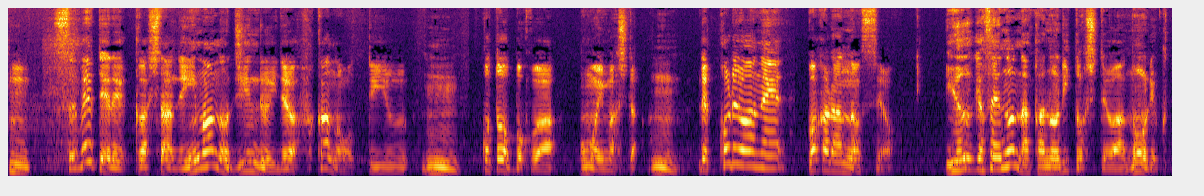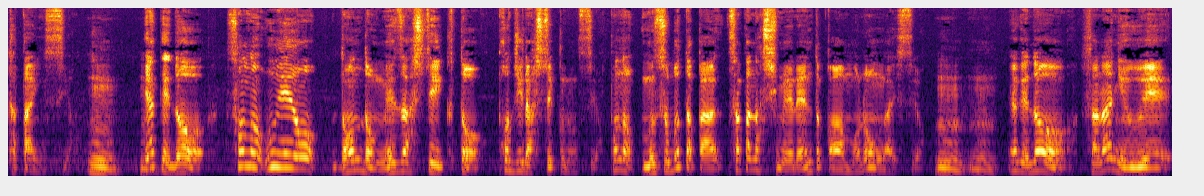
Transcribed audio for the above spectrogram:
うん。すべて劣化したんで、今の人類では不可能っていううん。ことを僕は思いました。うん。で、これはね、わからんのですよ。遊漁船の中乗りとしては能力高いんですよ。うん。やけど、その上をどんどん目指していくと、こじらしてくるんですよ。この結ぶとか、魚締めれんとかはもう論外ですよ。うん。うん。やけど、さらに上、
